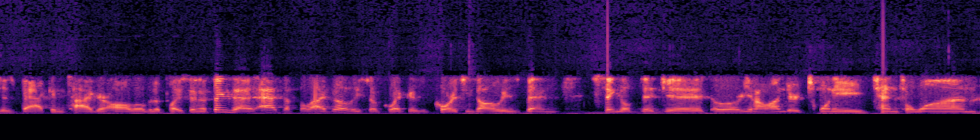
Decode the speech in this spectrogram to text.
just backing Tiger all over the place. And the thing that adds up the liability so quick is, of course, he's always been single digit or you know under 20, 10 to one.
